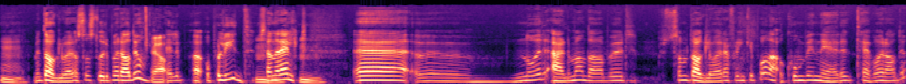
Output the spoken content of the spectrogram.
mm, Men dagligvarer er også store på radio. Ja. Eller, eh, og på lyd, mm, generelt. mm. Eh, Uh, når er det man da bør, som dagligvarer er flinke på, da, å kombinere TV og radio?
